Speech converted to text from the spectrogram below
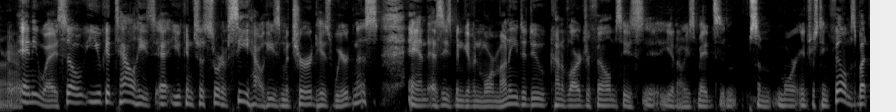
All right. Anyway, so you could tell he's, uh, you can just sort of see how he's matured his weirdness, and as he's been given more money to do kind of larger films, he's, you know, he's made some some more interesting films. But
